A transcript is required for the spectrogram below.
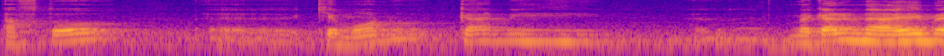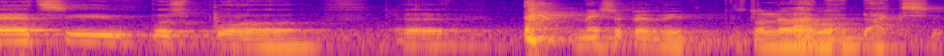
αυτό ε, και μόνο κάνει, με κάνει να είμαι έτσι, πώς πω... Ε, να είσαι παιδί, το λέω εγώ. εντάξει.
